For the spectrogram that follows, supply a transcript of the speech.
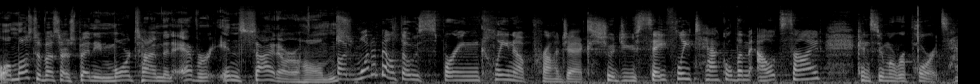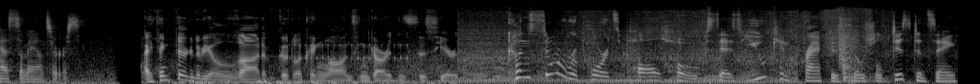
Well, most of us are spending more time than ever inside our homes. But what about those spring cleanup projects? Should you safely tackle them outside? Consumer Reports has some answers. I think there are going to be a lot of good looking lawns and gardens this year. Consumer Reports' Paul Hope says you can practice social distancing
